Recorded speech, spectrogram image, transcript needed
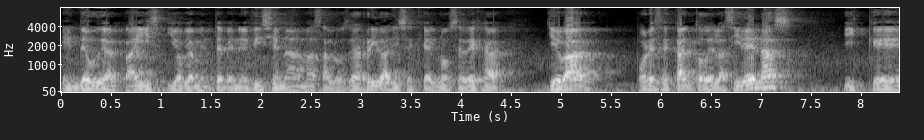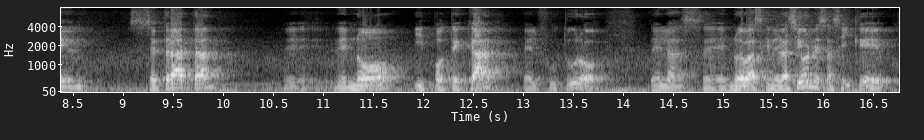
endeude al país y obviamente beneficie nada más a los de arriba. Dice que él no se deja llevar por ese canto de las sirenas y que se trata eh, de no hipotecar el futuro de las eh, nuevas generaciones. Así que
